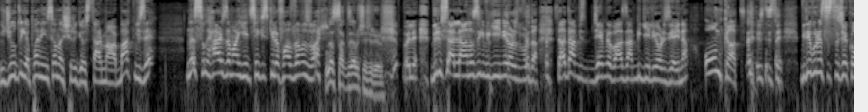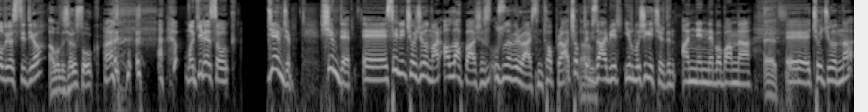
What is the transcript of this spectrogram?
Vücudu yapan insan aşırı gösterme var. Bak bize nasıl her zaman 7-8 kilo fazlamız var. Nasıl saklayacağımı şaşırıyoruz. Böyle Brüksel lahanası gibi giyiniyoruz burada. Zaten biz Cem'le bazen bir geliyoruz yayına 10 kat üst üste. Bir de burası sıcak oluyor stüdyo. Ama dışarı soğuk. Makine soğuk. Cem'cim şimdi e, senin çocuğun var Allah bağışlasın uzun ömür versin toprağa. Çok da güzel bir yılbaşı geçirdin annenle babanla Evet. e, çocuğunla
